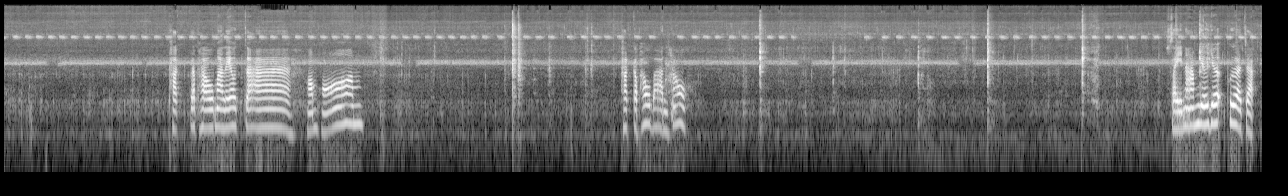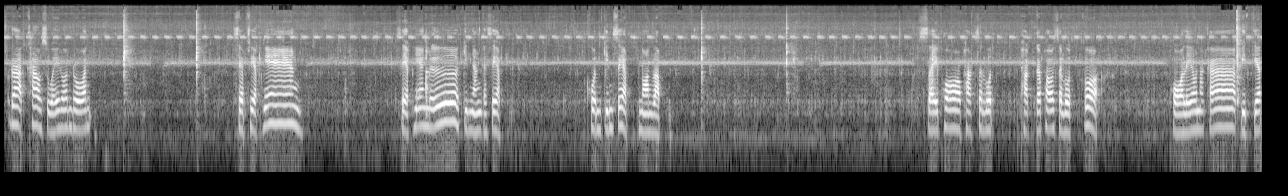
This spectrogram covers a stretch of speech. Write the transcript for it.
ผักกระเพรามาแล้วจ้า หอมหอมผักกระเพราบานเฮาใส่น้ำเยอะๆ เพื่อจะราดข้าวสวยร้อนๆเสียบเสียบๆแห้ง แสบแห้งเด้อกินยังกะแสบคนกินแสบนอนหลับ ใส่พอผักสลด ผักกะเพราสลดก็พอแล้วนะคะ ปิดแก๊ส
